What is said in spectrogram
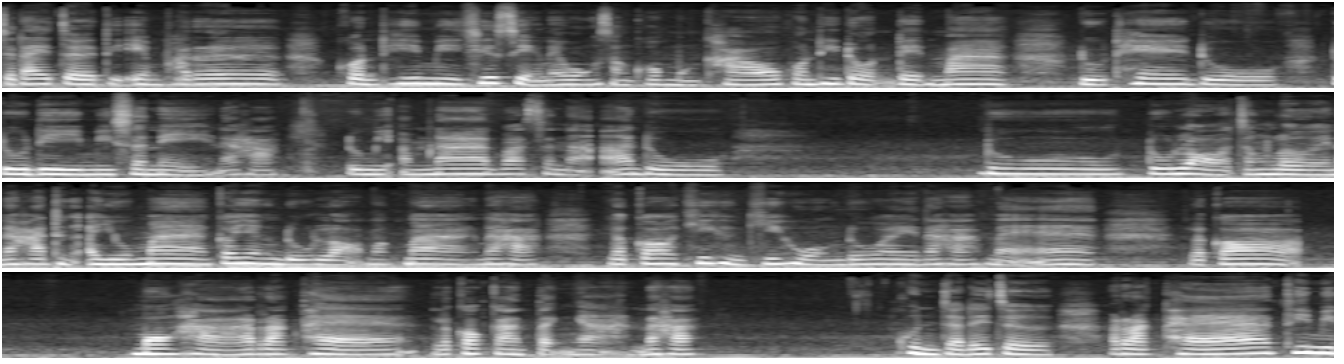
จะได้เจอ The Emperor คนที่มีชื่อเสียงในวงสังคมของเขา คนที่โดดเด่นมาก ดูเท่ ดู ดูดี มีเสน่ห์นะคะ ดูมีอำนาจ วาสนา ดู ดู ดูหล่อจังเลยนะคะ ถึงอายุมากก็ยังดูหล่อมากๆนะคะ แล้วก็ขี้หึงขี้หวงด้วยนะคะ แหม แล้วก็มองหารักแท้ แล้วก็การแต่งงานนะคะ คุณจะได้เจอรักแท้ที่มี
